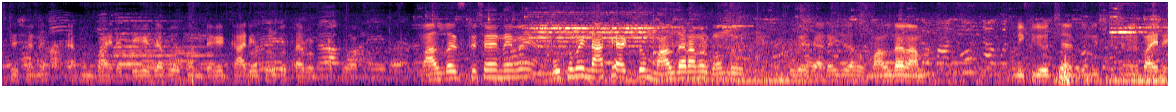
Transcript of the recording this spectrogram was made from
স্টেশনে। এখন বাইরের দিকে যাব ওখান থেকে গাড়ি ধরবো তারপর কাটোয়া মালদা স্টেশনে নেমে প্রথমেই নাকে একদম মালদার আমের গন্ধ উঠছে। দেখো মালদার আম বিক্রি হচ্ছে একদম স্টেশনের বাইরে।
